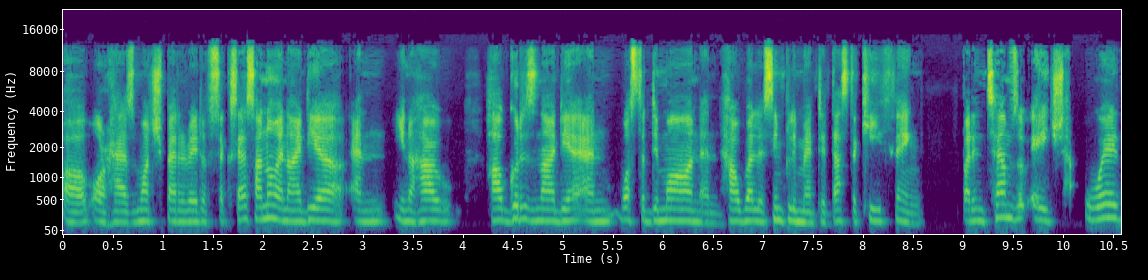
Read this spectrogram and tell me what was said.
uh, or has much better rate of success? I know an idea and, you know, how how good is an idea and what's the demand and how well it's implemented. That's the key thing. But in terms of age, where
